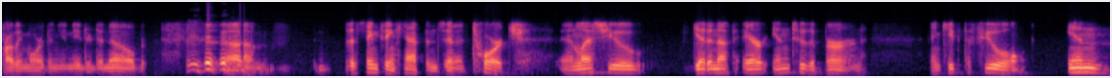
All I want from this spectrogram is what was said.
probably more than you needed to know. But, um, the same thing happens in a torch. Unless you get enough air into the burn and keep the fuel in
